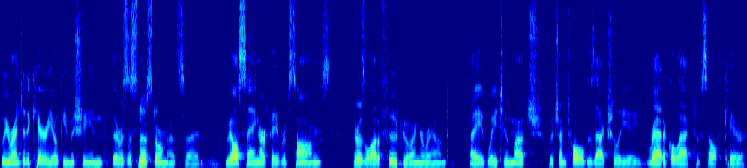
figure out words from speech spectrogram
We rented a karaoke machine. There was a snowstorm outside. We all sang our favorite songs. There was a lot of food going around. I ate way too much, which I'm told is actually a radical act of self care.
